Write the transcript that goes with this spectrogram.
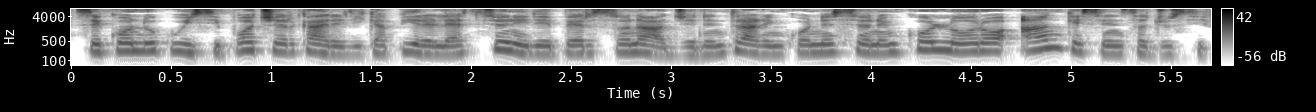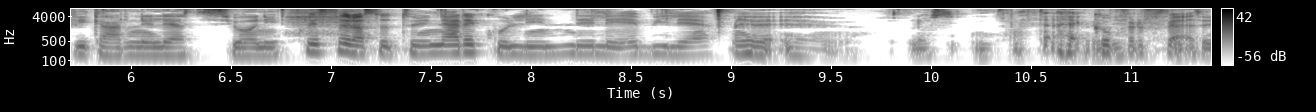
secondo cui si può cercare di capire le azioni dei personaggi ed entrare in connessione con loro anche senza giustificarne le azioni. Questo è da sottolineare con l'indelebile. Eh, eh, lo infatti, ecco, perfetto.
